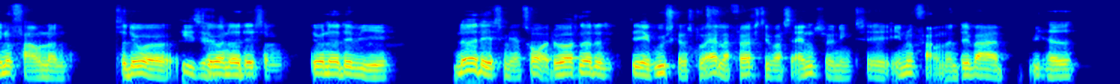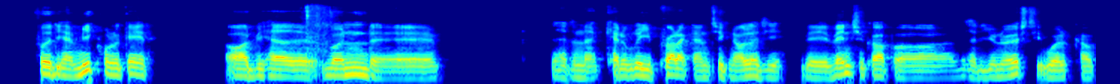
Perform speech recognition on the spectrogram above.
indofounderen. Så det var, det var noget af det, som, det var noget af det, vi, noget af det, som jeg tror, det var også noget af det, det jeg husker, der stod allerførst i vores ansøgning til indofounderen, det var, at vi havde fået de her mikrolegat, og at vi havde vundet øh, den her kategori Product and Technology ved Venture Cup og hvad hedder University World Cup.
